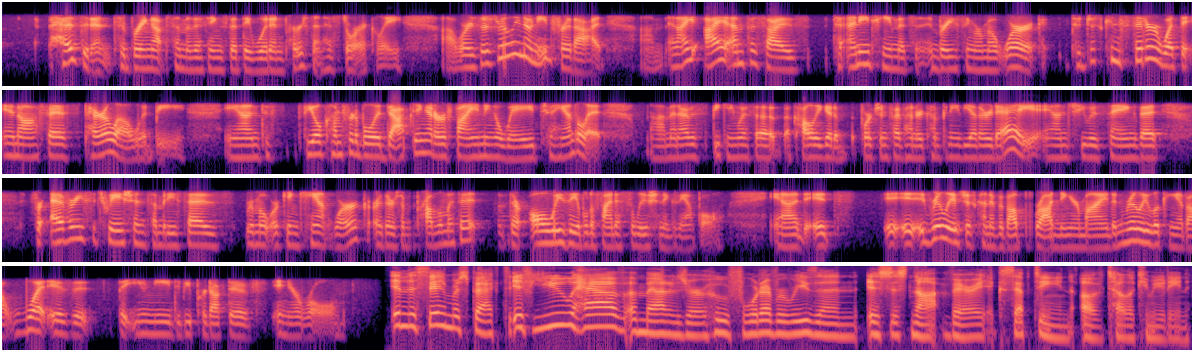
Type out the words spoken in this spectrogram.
hesitant to bring up some of the things that they would in person historically, uh, whereas there's really no need for that. Um, and I, I emphasize to any team that's embracing remote work to just consider what the in office parallel would be and to feel comfortable adapting it or finding a way to handle it. Um, and I was speaking with a, a colleague at a Fortune 500 company the other day, and she was saying that for every situation somebody says remote working can't work or there's a problem with it, they're always able to find a solution example. And it's it, it really is just kind of about broadening your mind and really looking about what is it that you need to be productive in your role. In the same respect, if you have a manager who, for whatever reason, is just not very accepting of telecommuting,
